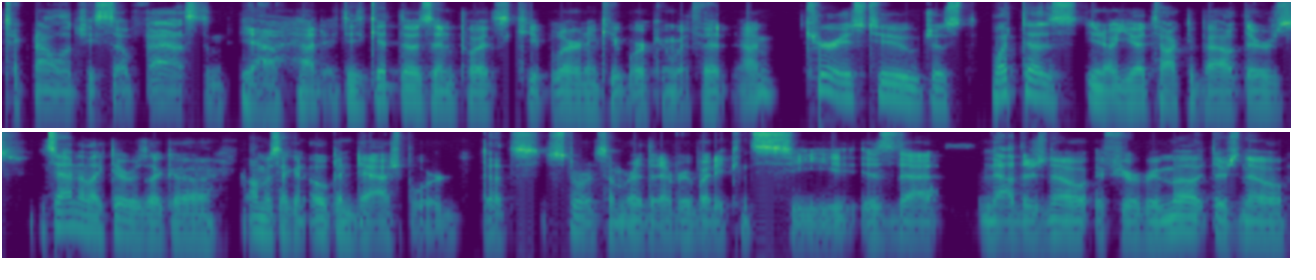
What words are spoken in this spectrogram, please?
technology so fast. And yeah, how to, to get those inputs, keep learning, keep working with it. I'm curious too, just what does you know? You had talked about there's. It sounded like there was like a almost like an open dashboard that's stored somewhere that everybody can see. Is that now? There's no if you're remote, there's no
